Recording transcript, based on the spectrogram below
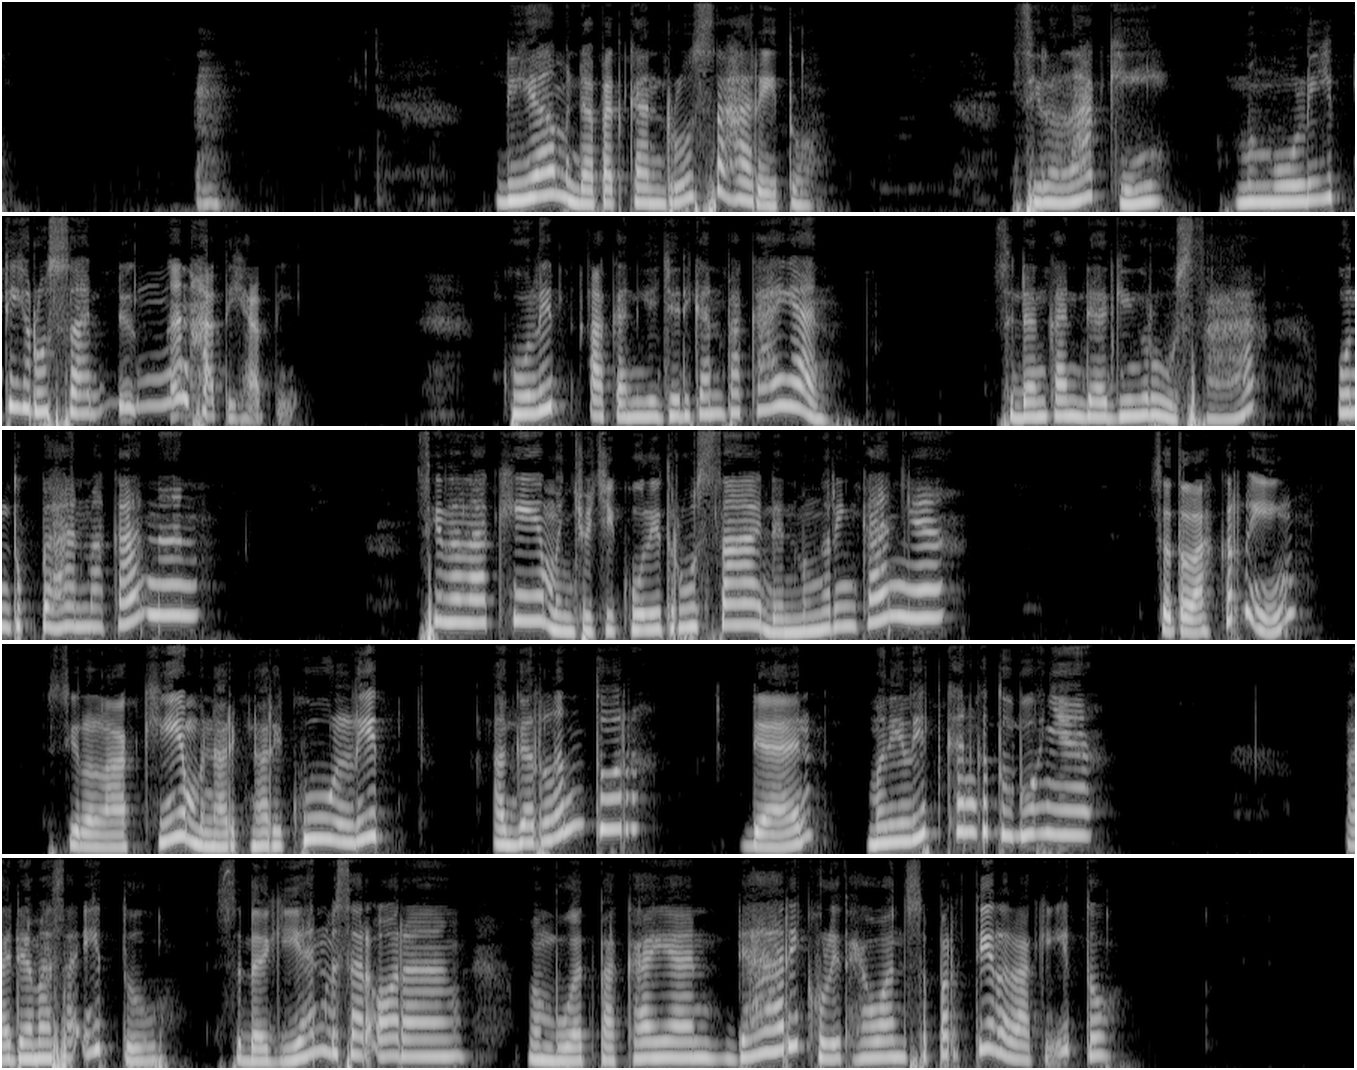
dia mendapatkan rusa hari itu. Si lelaki menguliti rusa dengan hati-hati. Kulit akan ia jadikan pakaian, sedangkan daging rusa untuk bahan makanan. Si lelaki mencuci kulit rusa dan mengeringkannya. Setelah kering, si lelaki menarik-narik kulit agar lentur dan melilitkan ke tubuhnya. Pada masa itu, sebagian besar orang membuat pakaian dari kulit hewan seperti lelaki itu.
